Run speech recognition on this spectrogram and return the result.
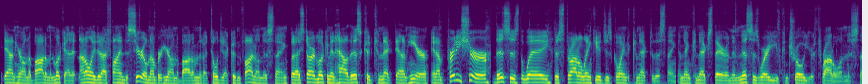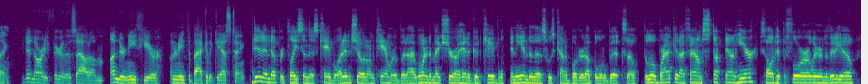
down here on the bottom and look at it, not only did I find the serial number here on the bottom that I told you I couldn't find on this thing, but I started looking at how this could connect down here. And I'm pretty sure this is the way this throttle linkage is going to connect to this thing and then connects there. And then this is where you control your throttle on this thing. You didn't already figure this out, I'm underneath here, underneath the back of the gas tank. I did end up replacing this cable. I didn't show it on camera, but I wanted to make sure I had a good cable. And the end of this was kind of boogered up a little bit. So the little bracket I found stuck down here. You saw it hit the floor earlier in the video.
